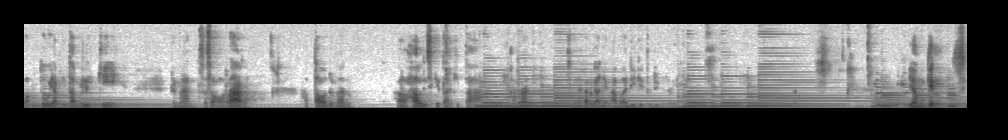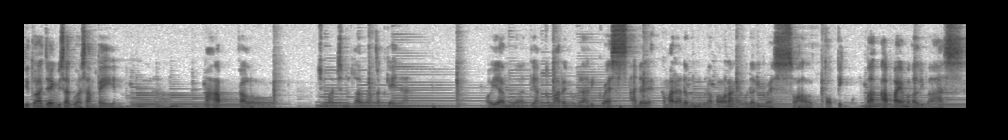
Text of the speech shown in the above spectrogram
waktu yang kita miliki dengan seseorang atau dengan hal-hal di sekitar kita. Karena sebenarnya kan gak ada yang abadi gitu di dunia ini. Ya mungkin segitu aja yang bisa gue sampein. Uh, maaf kalau cuman sebentar banget kayaknya. Oh ya buat yang kemarin udah request ada kemarin ada beberapa orang yang udah request soal topik apa yang bakal dibahas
